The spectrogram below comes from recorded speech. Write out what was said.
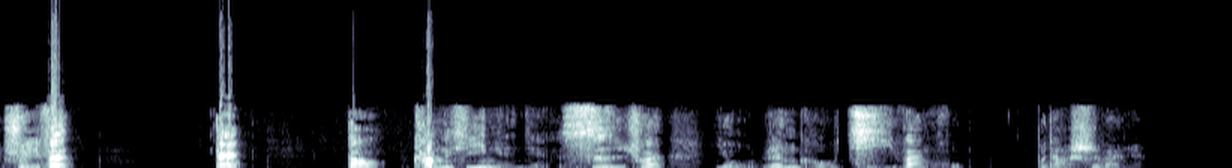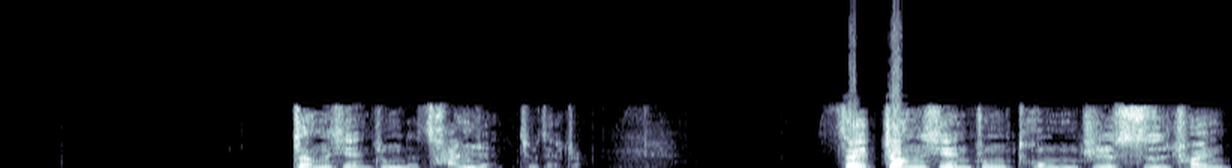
水分，哎，到康熙年间，四川有人口几万户，不到十万人。张献忠的残忍就在这儿，在张献忠统治四川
